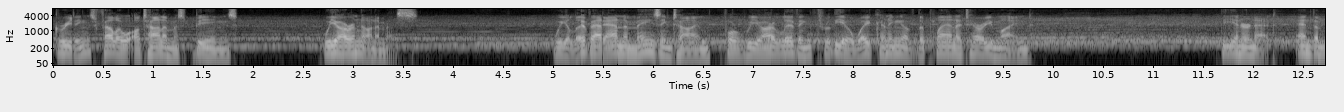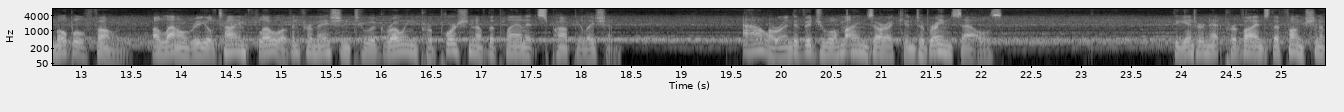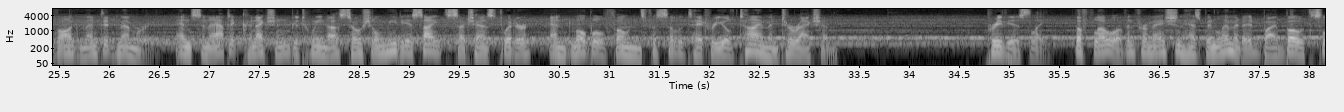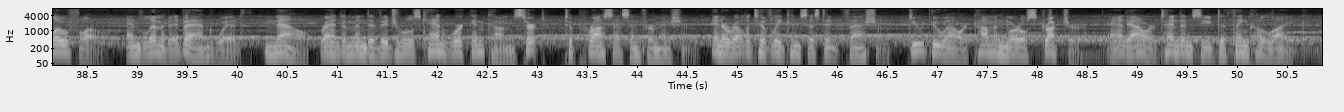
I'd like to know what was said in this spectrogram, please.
Greetings, fellow autonomous beings. We are anonymous. We live at an amazing time, for we are living through the awakening of the planetary mind. The internet and the mobile phone allow real time flow of information to a growing proportion of the planet's population. Our individual minds are akin to brain cells. The internet provides the function of augmented memory and synaptic connection between us. Social media sites such as Twitter and mobile phones facilitate real time interaction. Previously, the flow of information has been limited by both slow flow and limited bandwidth. Now, random individuals can work in concert to process information in a relatively consistent fashion due to our common neural structure and our tendency to think alike.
